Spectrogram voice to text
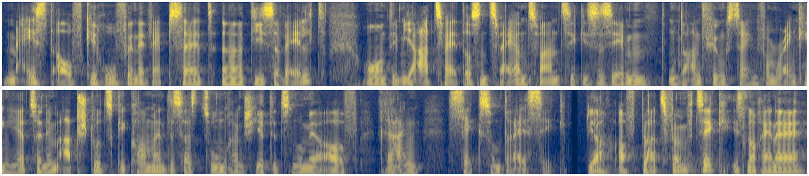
meist aufgerufene Website äh, dieser Welt. Und im Jahr 2022 ist es eben unter Anführungszeichen vom Ranking her zu einem Absturz gekommen. Das heißt, Zoom rangiert jetzt nur mehr auf Rang 36. Ja, auf Platz 50 ist noch eine,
